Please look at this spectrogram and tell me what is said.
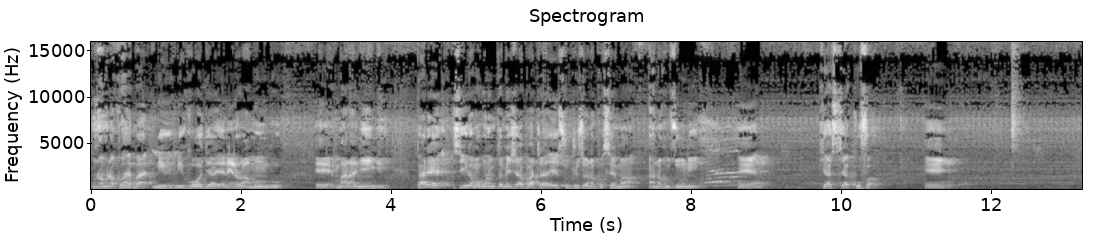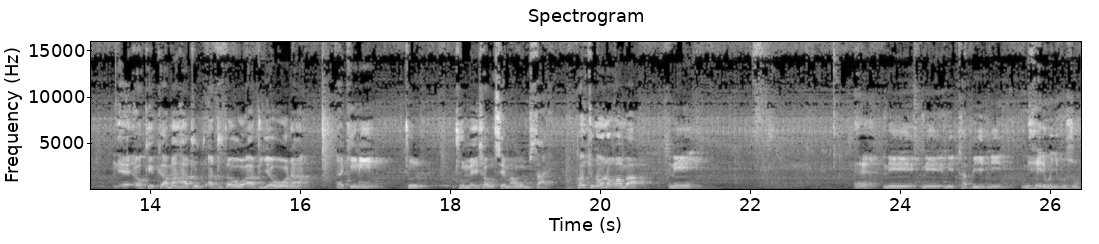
Unaona kwamba ni, ni hoja ya neno la Mungu eh mara nyingi. Pale si kama kuna mtu ameshapata Yesu Kristo anaposema ana huzuni eh kiasi cha kufa. Eh Eh, okay kama hatuta hatujaona lakini tu, tumesha usema huo mstari. Kwa hiyo tunaona kwamba ni eh, ni ni ni tabi ni, ni heri wenye huzuni.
